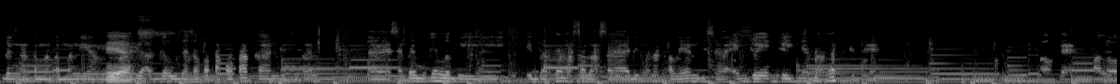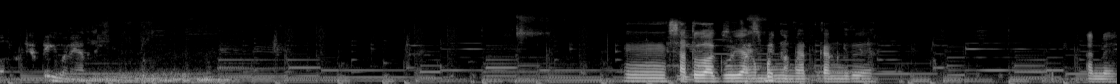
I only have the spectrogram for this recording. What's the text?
dengan teman-teman yang Iya. agak-agak udah terkotak-kotakan gitu kan Eh, SMP mungkin lebih ibaratnya masa-masa di mana kalian bisa enjoy enjoynya banget gitu ya oke kalau Arti gimana ya Arti? Hmm, satu Iya, lagu yang apa mengingatkan gitu ya. Aneh.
